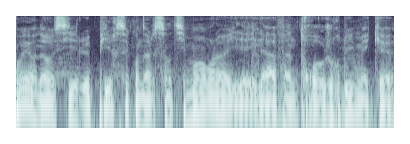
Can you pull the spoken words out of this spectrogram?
Oui, on a aussi le pire, c'est qu'on a le sentiment, voilà, il est, il est à 23 aujourd'hui, mais que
